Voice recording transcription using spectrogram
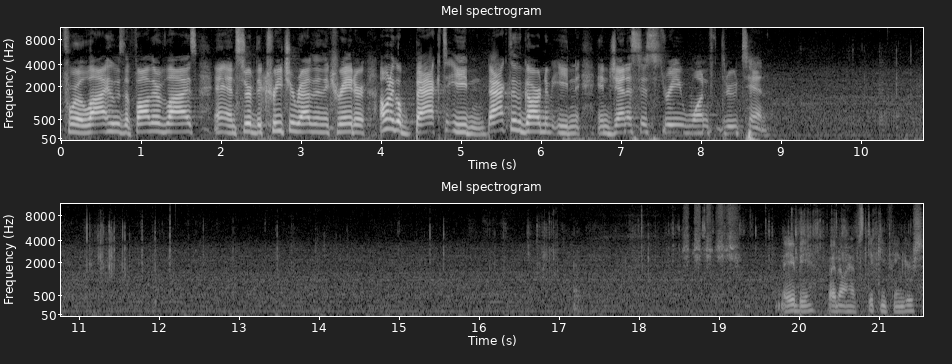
for a lie, who is the father of lies, and serve the creature rather than the creator, I want to go back to Eden, back to the Garden of Eden in Genesis 3 1 through 10. Maybe, if I don't have sticky fingers.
